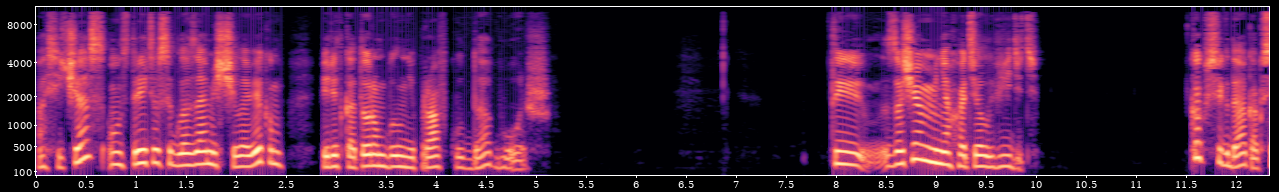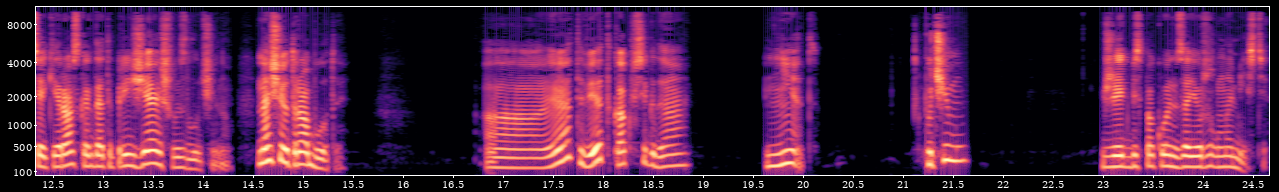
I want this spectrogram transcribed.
А сейчас он встретился глазами с человеком, перед которым был неправ куда больше. «Ты зачем меня хотел видеть?» «Как всегда, как всякий раз, когда ты приезжаешь в излучину. Насчет работы». А ответ, как всегда, нет. Почему? Джейк беспокойно заерзал на месте.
